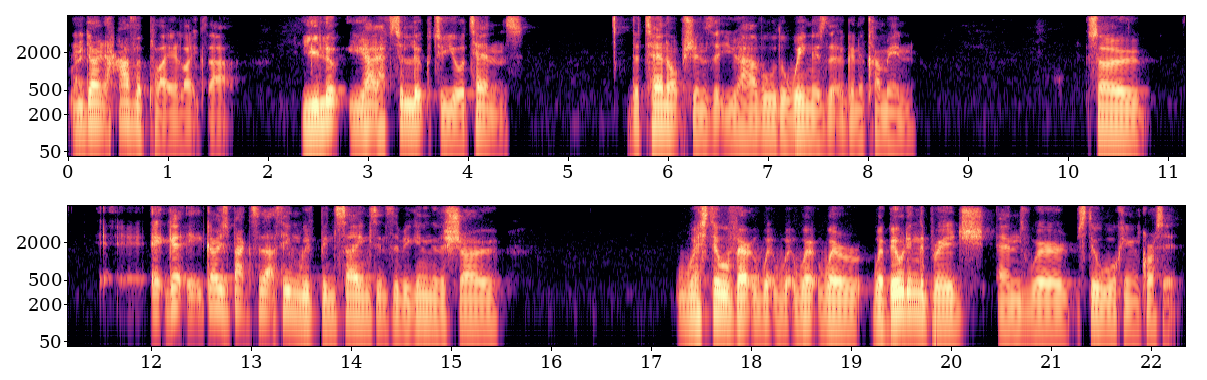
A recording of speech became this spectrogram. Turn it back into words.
Right. You don't have a player like that. You look. You have to look to your tens, the ten options that you have, all the wingers that are going to come in. So it it goes back to that thing we've been saying since the beginning of the show. We're still very we're we're we're, we're building the bridge and we're still walking across it,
